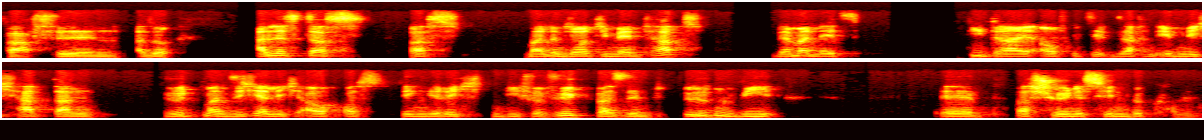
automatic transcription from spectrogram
Waffeln. Also alles das, was man im Sortiment hat. Wenn man jetzt die drei aufgezählten Sachen eben nicht hat, dann wird man sicherlich auch aus den Gerichten, die verfügbar sind, irgendwie äh, was Schönes hinbekommen.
